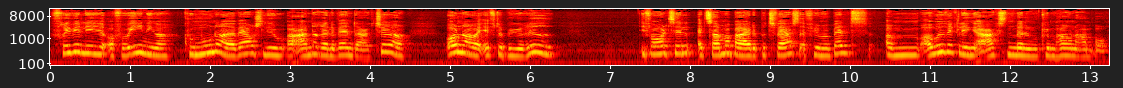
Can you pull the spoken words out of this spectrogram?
frivillige og foreninger, kommuner og erhvervsliv og andre relevante aktører under og efter byggeriet, i forhold til at samarbejde på tværs af Femmerbælt om, og udviklingen af aksen mellem København og Hamburg.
